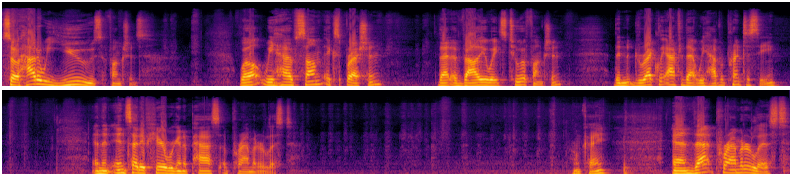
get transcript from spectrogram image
so how do we use functions? Well, we have some expression that evaluates to a function. Then directly after that, we have a parenthesis. And then inside of here, we're going to pass a parameter list. Okay. And that parameter list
